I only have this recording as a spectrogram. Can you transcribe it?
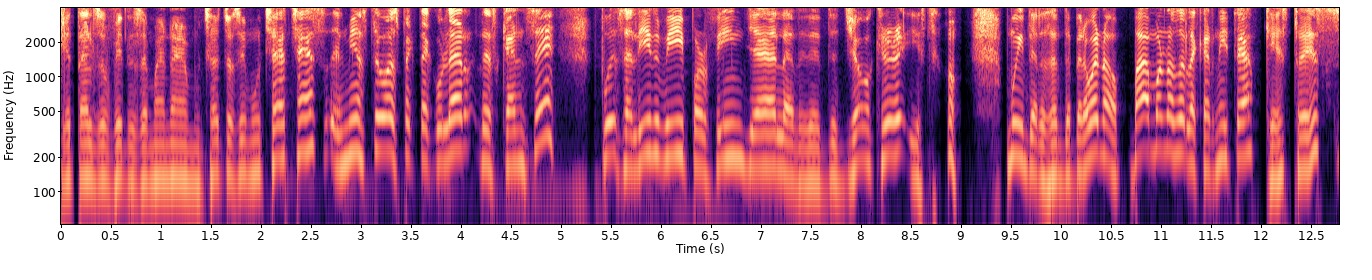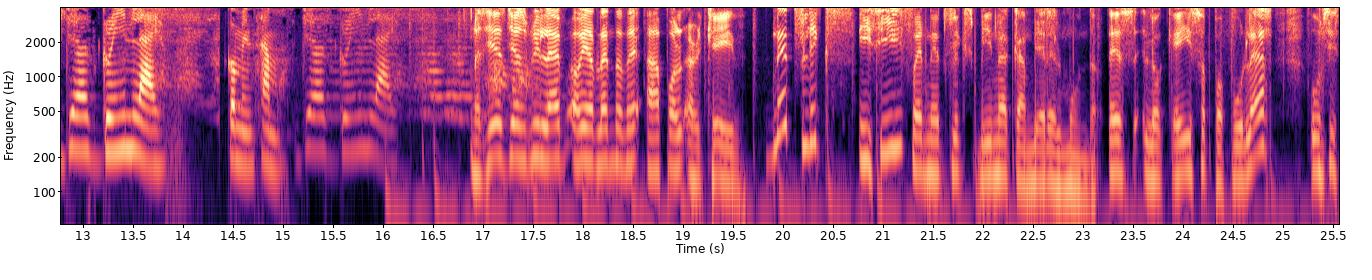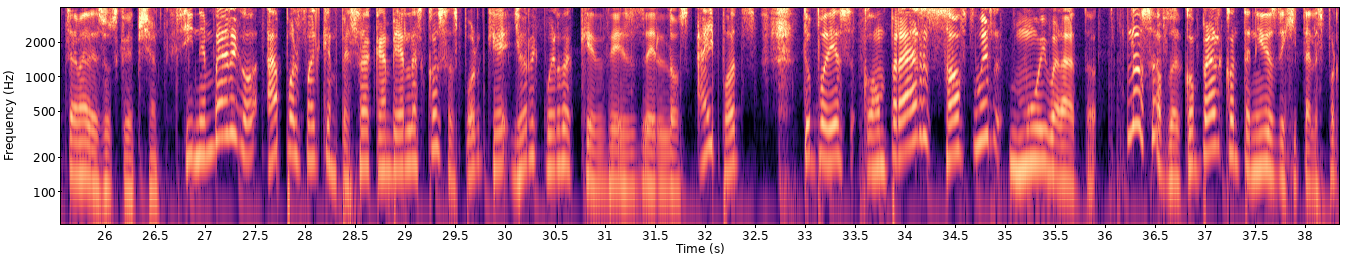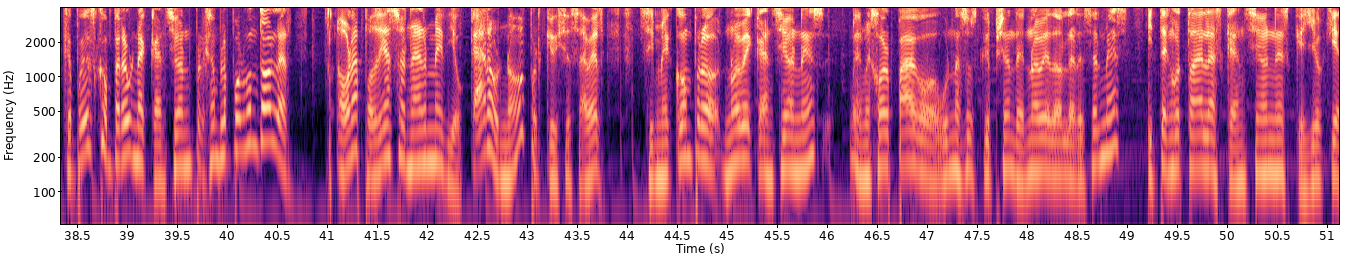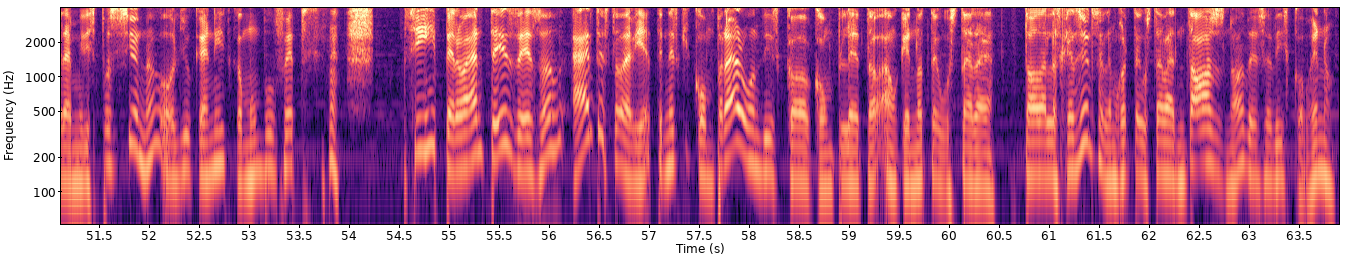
¿Qué tal su fin de semana, muchachos y muchachas? El mío estuvo espectacular, descansé, pude salir, vi por fin ya la de The Joker y estuvo muy interesante. Pero bueno, vámonos a la carnita, que esto es... Just Green Life. Comenzamos. Just Green Life. Así es, Just Green Life, hoy hablando de Apple Arcade. Netflix, y sí, fue Netflix, vino a cambiar el mundo. Es lo que hizo popular un sistema de suscripción. Sin embargo, Apple fue el que empezó a cambiar las cosas, porque yo recuerdo que desde los iPods tú podías comprar software muy barato. No software, comprar contenidos digitales, porque puedes comprar una canción, por ejemplo, por un dólar. Ahora podría sonar medio caro, ¿no? Porque dices, a ver, si me compro nueve canciones, mejor pago una suscripción de nueve dólares al mes y tengo todas las canciones que yo quiera a mi disposición, ¿no? All you can eat como un buffet. sí, pero antes de eso, antes todavía, tenés que comprar un disco completo, aunque no te gustara todas las canciones, a lo mejor te gustaban dos, ¿no? De ese disco. Bueno,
